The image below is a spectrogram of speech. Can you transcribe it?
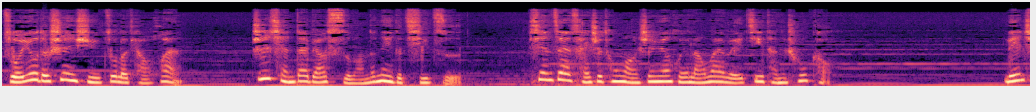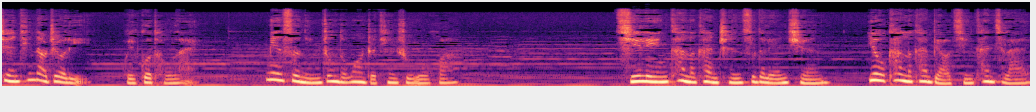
左右的顺序做了调换，之前代表死亡的那个棋子，现在才是通往深渊回廊外围祭坛的出口。连泉听到这里，回过头来，面色凝重的望着天树幽花。麒麟看了看沉思的连泉，又看了看表情看起来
